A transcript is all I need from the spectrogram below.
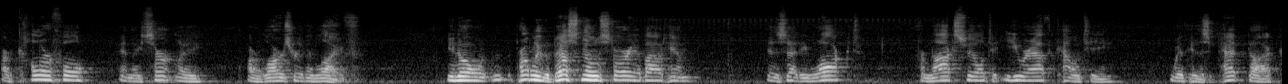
are colorful and they certainly are larger than life. You know, probably the best known story about him is that he walked from Knoxville to Erath County with his pet duck,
